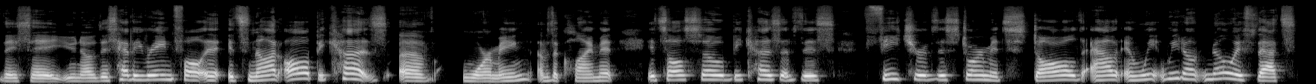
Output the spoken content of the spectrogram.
they say, you know, this heavy rainfall, it, it's not all because of warming of the climate. It's also because of this feature of this storm. It's stalled out, and we, we don't know if that's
